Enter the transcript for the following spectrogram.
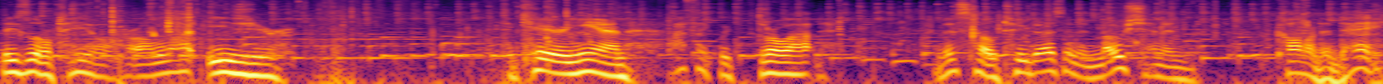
These little teal are a lot easier to carry in. I think we throw out this whole two dozen in motion and call it a day.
